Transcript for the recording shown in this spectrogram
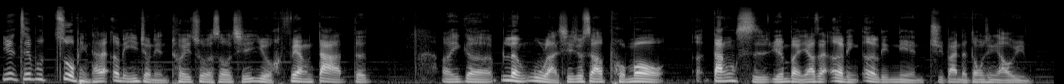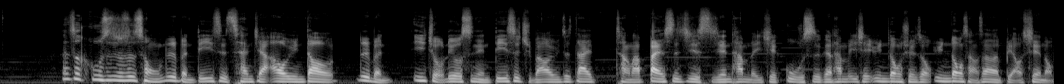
因为这部作品它在二零一九年推出的时候，其实有非常大的呃一个任务啦，其实就是要 promote 呃当时原本要在二零二零年举办的东京奥运。那这个故事就是从日本第一次参加奥运到日本一九六四年第一次举办奥运，这在长达半世纪的时间，他们的一些故事跟他们一些运动选手运动场上的表现哦。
